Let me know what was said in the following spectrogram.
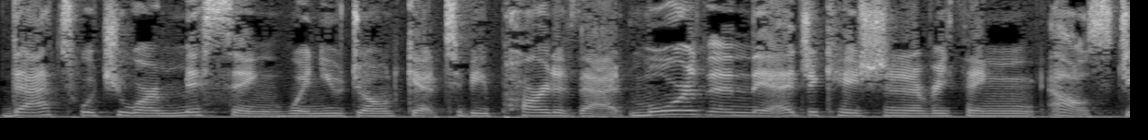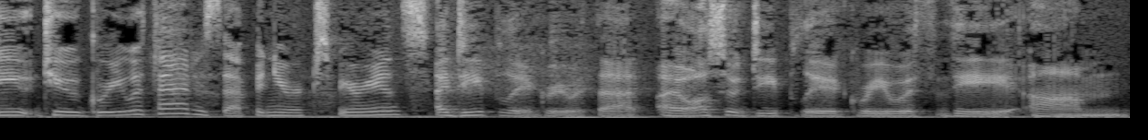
that's what you are missing when you don't get to be part of that more than the education and everything else. Do you, do you agree with that? Has that been your experience? I deeply agree with that. I also deeply agree with the, um,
